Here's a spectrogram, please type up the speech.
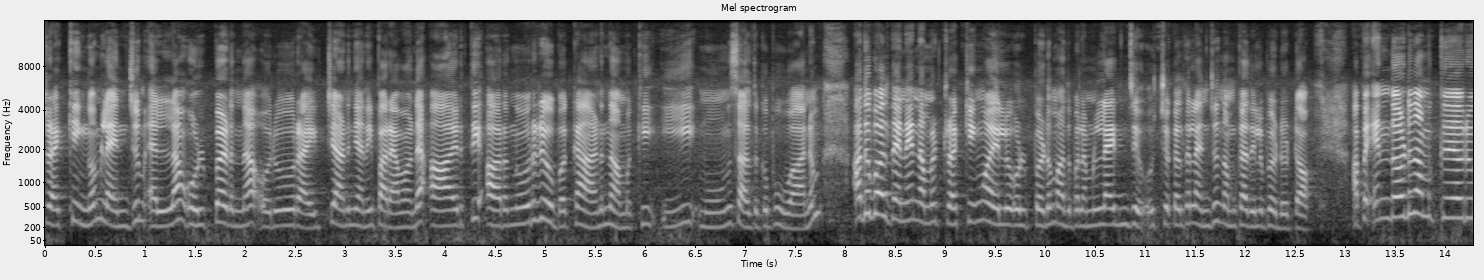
ട്രക്കിങ്ങും ലഞ്ചും എല്ലാം ഉൾപ്പെടുന്ന ഒരു റൈറ്റാണ് ഞാൻ ഈ പറയാൻ പോകുന്നത്. ആയിരത്തി അറുന്നൂറ് രൂപക്കാണ് നമുക്ക് ഈ മൂന്ന് സ്ഥലത്തേക്ക് പോകാനും അതുപോലെ തന്നെ നമ്മൾ ട്രക്കിങ്ങും അതിൽ ഉൾപ്പെടും. അതുപോലെ നമ്മൾ ലഞ്ച് ഉച്ചക്കലത്തെ ലഞ്ചും നമുക്ക് അതിൽ പെടും കേട്ടോ അപ്പോൾ എന്തുകൊണ്ട് നമുക്ക് ഒരു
